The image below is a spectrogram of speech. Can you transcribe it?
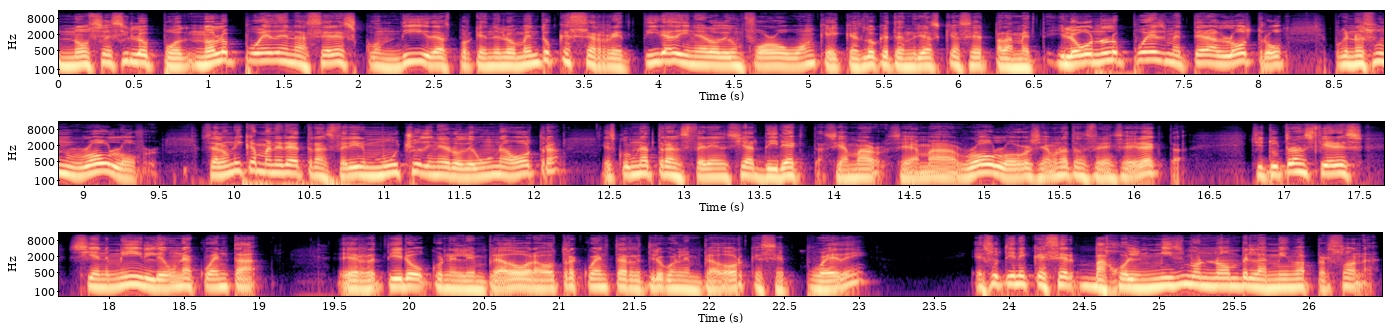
no sé si lo, no lo pueden hacer escondidas, porque en el momento que se retira dinero de un 401k, que es lo que tendrías que hacer para meter, y luego no lo puedes meter al otro, porque no es un rollover. O sea, la única manera de transferir mucho dinero de una a otra es con una transferencia directa. Se llama, se llama rollover, se llama una transferencia directa. Si tú transfieres 100 mil de una cuenta de retiro con el empleador a otra cuenta de retiro con el empleador, que se puede, eso tiene que ser bajo el mismo nombre la misma persona.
